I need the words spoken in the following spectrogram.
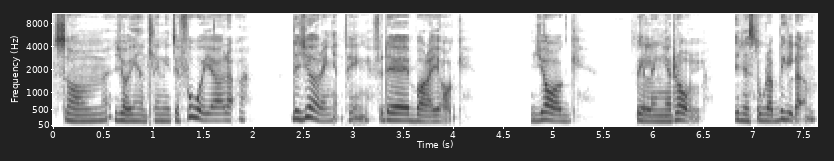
som jag egentligen inte får göra. Det gör ingenting, för det är bara jag. Jag spelar ingen roll i den stora bilden.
